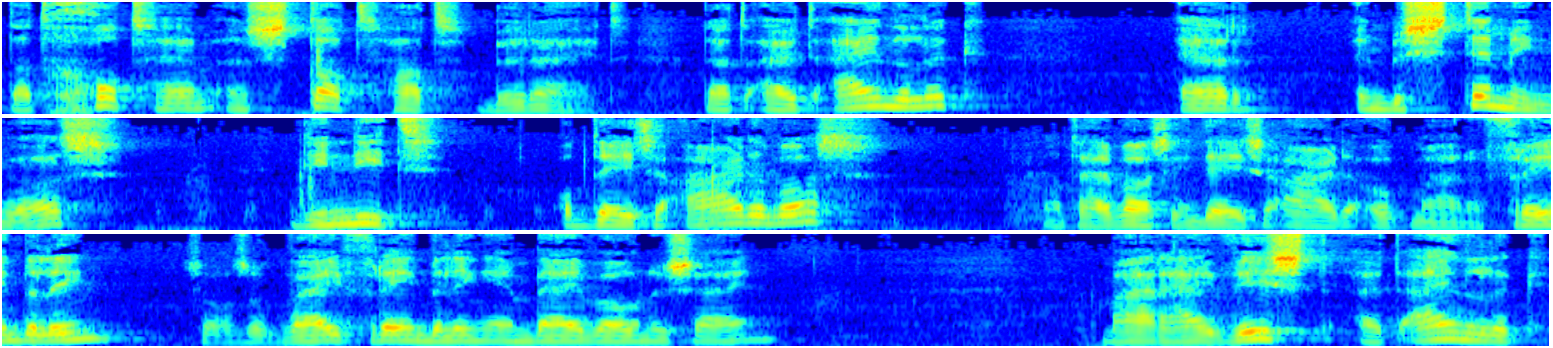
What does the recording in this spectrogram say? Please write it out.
dat God hem een stad had bereid. Dat uiteindelijk er een bestemming was die niet op deze aarde was, want hij was in deze aarde ook maar een vreemdeling, zoals ook wij vreemdelingen en bijwoners zijn. Maar hij wist uiteindelijk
